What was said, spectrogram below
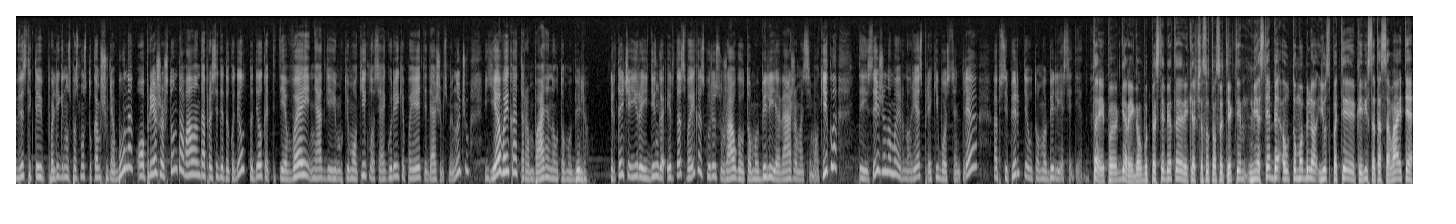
vis tik tai palyginus pas mus tų kamščių nebūna, o prieš 8 valandą prasideda kodėl? Todėl, kad tėvai netgi iki mokyklos, jeigu reikia paėti 10 minučių, jie vaiką tarambanina automobiliu. Ir tai čia yra įdinga. Ir tas vaikas, kuris užauga automobilyje vežamas į mokyklą, tai jisai žinoma ir norės priekybos centre apsipirkti automobilyje sėdėdami. Taip, gerai, galbūt pastebėta, reikia čia su to sutikti. Mieste be automobilio jūs pati, kai vyksta ta savaitė,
